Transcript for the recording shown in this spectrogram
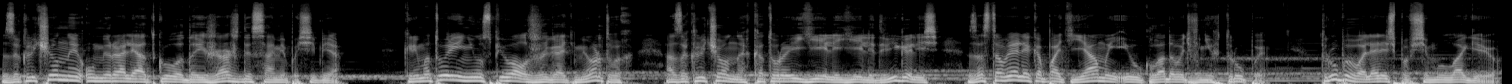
Заключенные умирали от голода и жажды сами по себе. Крематорий не успевал сжигать мертвых, а заключенных, которые еле-еле двигались, заставляли копать ямы и укладывать в них трупы. Трупы валялись по всему лагерю.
